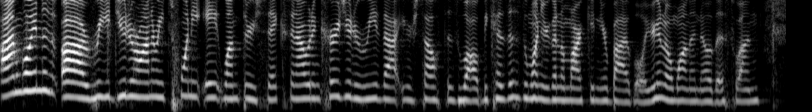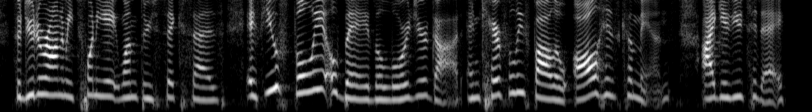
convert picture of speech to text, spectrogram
I'm going to uh, read Deuteronomy 28, 1 through 6, and I would encourage you to read that yourself as well because this is the one you're going to mark in your Bible. You're going to want to know this one. So, Deuteronomy 28, 1 through 6 says, If you fully obey the Lord your God and carefully follow all his commands I give you today,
